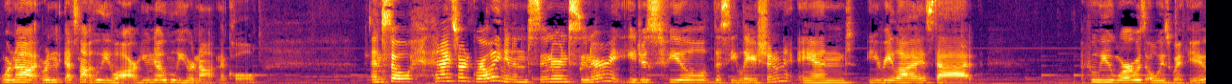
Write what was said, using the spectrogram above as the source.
we're not, we're, that's not who you are. You know who you're not, Nicole. And so then I started growing, and then sooner and sooner, you just feel this elation, and you realize that who you were was always with you,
